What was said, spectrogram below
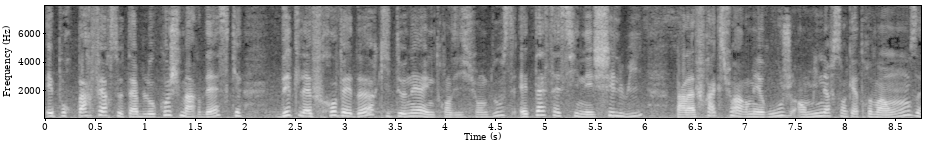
et pour parfaire ce tableau cauchemardesque, Detlef Rohwedder, qui tenait à une transition douce, est assassiné chez lui par la fraction armée rouge en 1991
